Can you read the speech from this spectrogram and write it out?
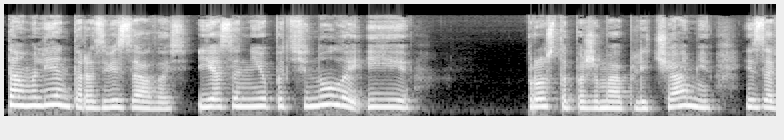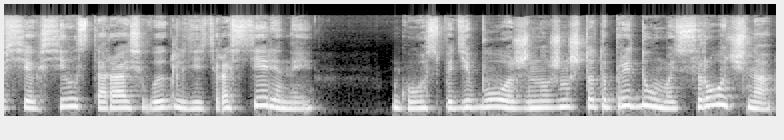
«Там лента развязалась, я за нее потянула и...» просто пожимая плечами, изо всех сил стараясь выглядеть растерянной. Господи боже, нужно что-то придумать, срочно,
